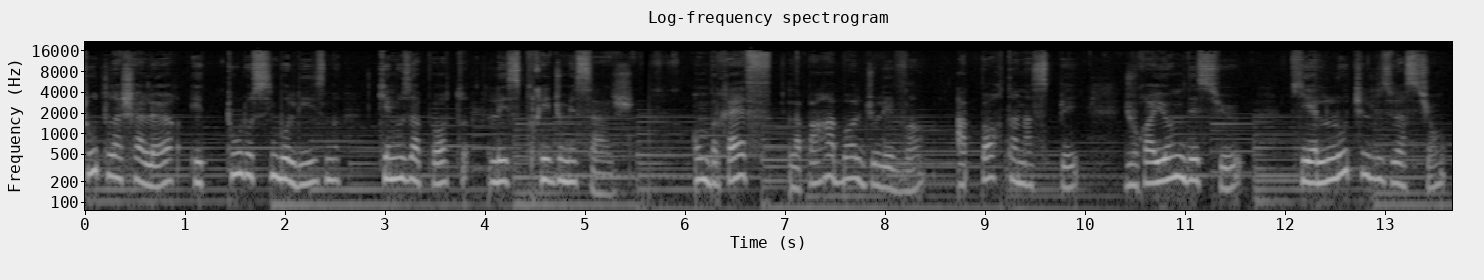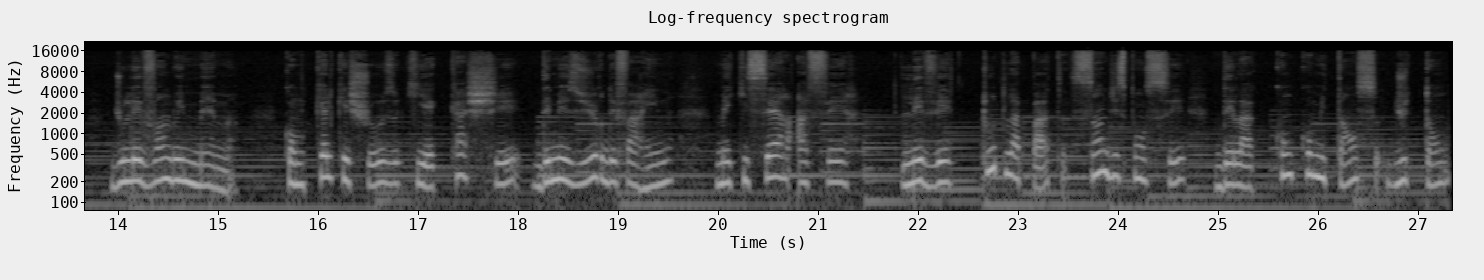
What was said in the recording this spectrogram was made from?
toute la chaleur et tout le symbolisme que nous apporte l'esprit du message. En bref, la parabole du levain apporte un aspect du royaume des cieux qui est l'utilisation du levain lui-même comme quelque chose qui est caché des mesures de farine mais qui sert à faire lever toute la pâte sans dispenser de la concomitance du temps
